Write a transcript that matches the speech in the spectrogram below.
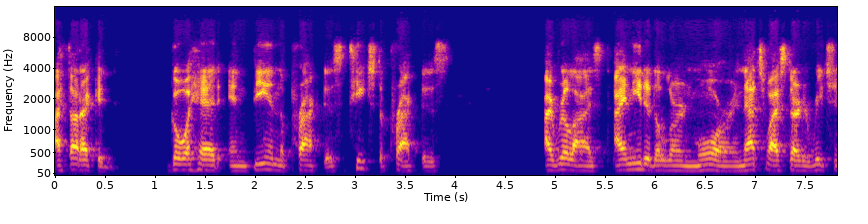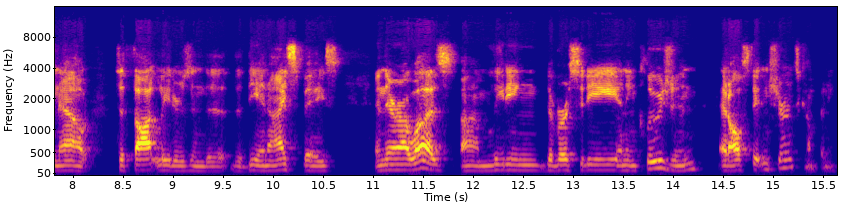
I thought I could go ahead and be in the practice, teach the practice. I realized I needed to learn more. And that's why I started reaching out to thought leaders in the, the DNI space. And there I was um, leading diversity and inclusion at Allstate Insurance Company.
